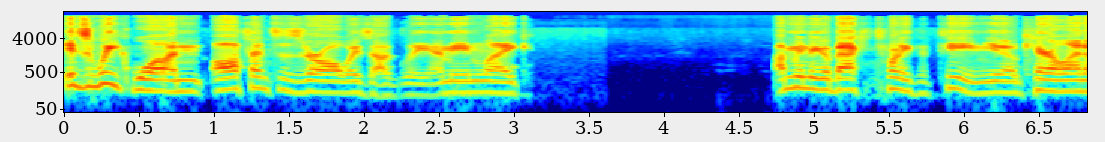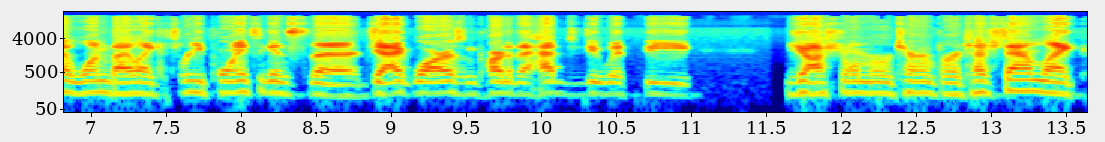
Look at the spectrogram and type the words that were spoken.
It's week one. Offenses are always ugly. I mean, like, I'm going to go back to 2015. You know, Carolina won by like three points against the Jaguars, and part of that had to do with the Josh Norman return for a touchdown. Like,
